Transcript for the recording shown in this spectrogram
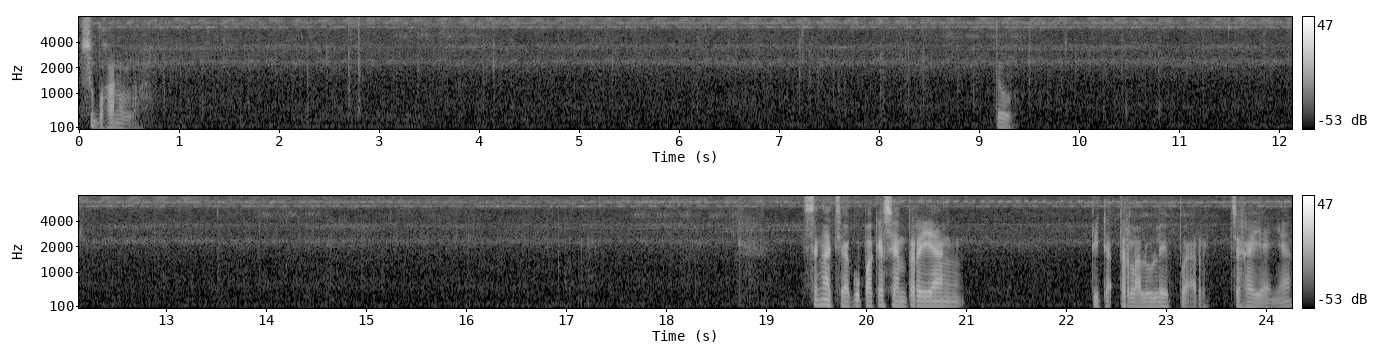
Subhanallah. Tuh. Sengaja aku pakai senter yang tidak terlalu lebar cahayanya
